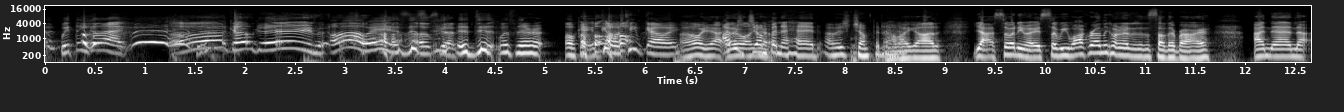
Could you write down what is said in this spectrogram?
too. we think alike. oh, cocaine. Oh wait, is this? That was good. it did- was there? Okay, go, keep going. Oh, yeah, I was jumping ahead. I was jumping ahead. Oh my god. Yeah. So anyway, so we walk around the corner to this other bar, and then,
